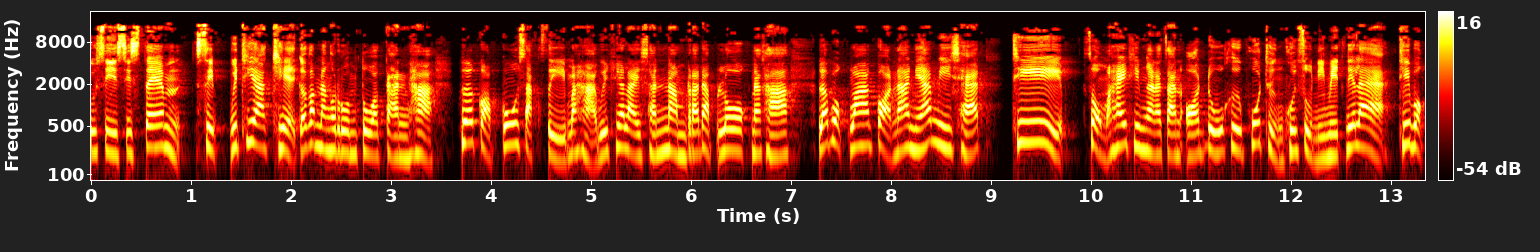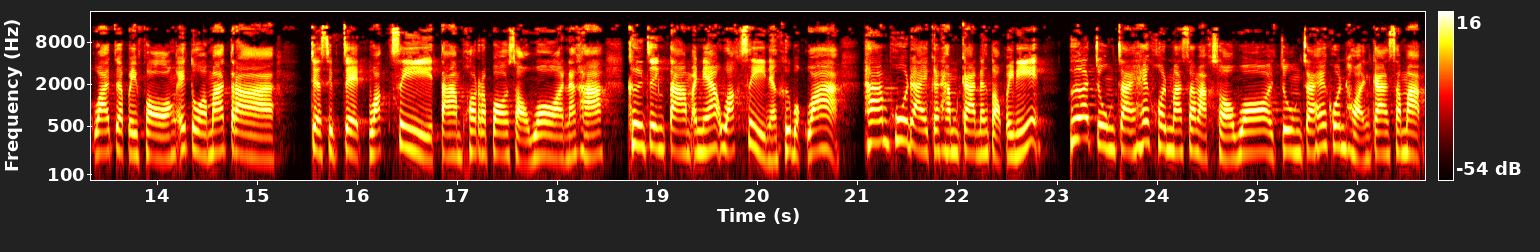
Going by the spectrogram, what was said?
UC System 10 วิทยาเขตก็กำลังรวมตัวกันค่ะเพื่อกอบกู้ศักดิ์ศรีมหาวิทยาลัยชั้นนำระดับโลกนะคะ แล้วบอกว่าก่อนหน้านี้มีแชทที่ ส่งมาให้ทีมงานอาจารย์ออสดู คือพูดถึงคุณสุนิมิตนี่แหละ ที่บอกว่าจะไปฟ้องไอ้ตัวมาตรา 77วรรคสี่ตามพรปสวนะคะ คือจริงตามอันเนี้ยวรรคสี่เนี่ยคือบอกว่าห้ามผู้ใดกระทำการดังต่อไปนี้ เพื่อจูงใจให้คนมาสมัครสว จูงใจให้คนถอนการสมัคร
